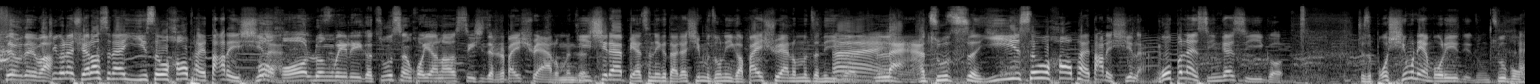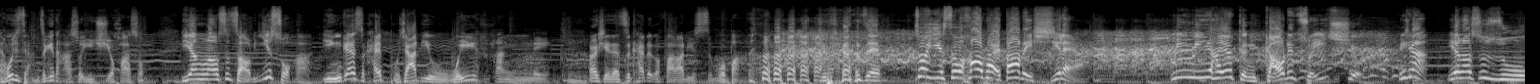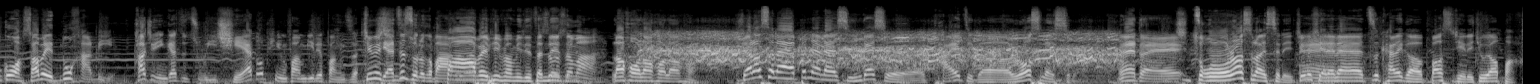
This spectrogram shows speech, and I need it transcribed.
对不对吧？结果呢，薛老师呢一手好牌打得稀烂，和沦为了一个主持人和杨老师一起在这儿摆玄龙门阵，一起呢变成了一个大家心目中的一个摆玄龙门阵的一个烂主持人，一手好牌打得稀烂。我本来是应该是一个。就是播新闻联播的这种主播。哎，我就这样子给大家说一句话说，杨老师照理说哈，应该是开布加迪威航的，而现在只开了个法拉利四五八，就这样子，这一手好牌打得稀烂。明明还有更高的追求，你想杨老师如果稍微努下力，他就应该是住一千多平方米的房子，结果现在住了个八八百平方米的，真的是嘛？恼火恼火恼火！薛老师呢，本来呢是应该是开这个劳斯莱斯的，哎对，坐劳斯莱斯的，结果现在呢只开了一个保时捷的九幺八。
